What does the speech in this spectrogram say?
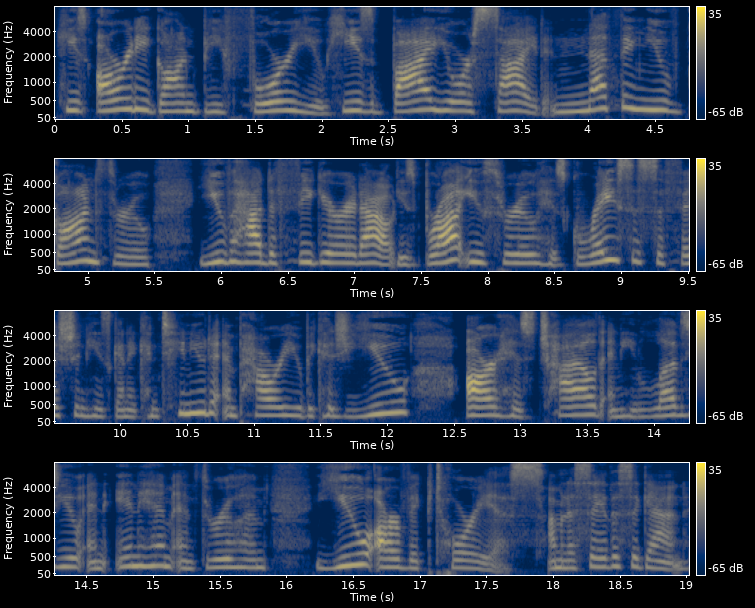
He's already gone before you, He's by your side. Nothing you've gone through, you've had to figure it out. He's brought you through. His grace is sufficient. He's going to continue to empower you because you are his child and he loves you, and in him and through him, you are victorious. I'm going to say this again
